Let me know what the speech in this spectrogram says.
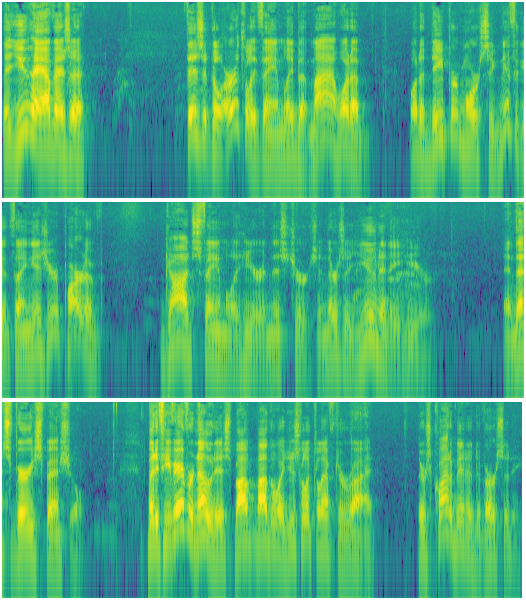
that you have as a physical earthly family, but my, what a, what a deeper, more significant thing is you're part of God's family here in this church, and there's a unity here. And that's very special. But if you've ever noticed, by, by the way, just look left or right, there's quite a bit of diversity.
